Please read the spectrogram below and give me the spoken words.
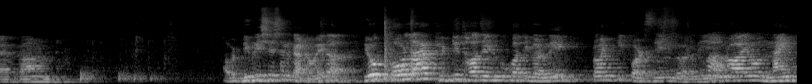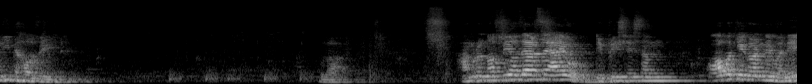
account अब डिप्रिसिएसन काटौँ है त। यो फोर लाख फिफ्टी थाउजन्डको कति गर्ने? ट्वेन्टी पर्सेन्ट गर्ने। हाम्रो आयो नाइन्टी थाउजन्ड। ल। हाम्रो नब्बे हजार चाहिँ आयो डिप्रिसिएसन अब के गर्ने भने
